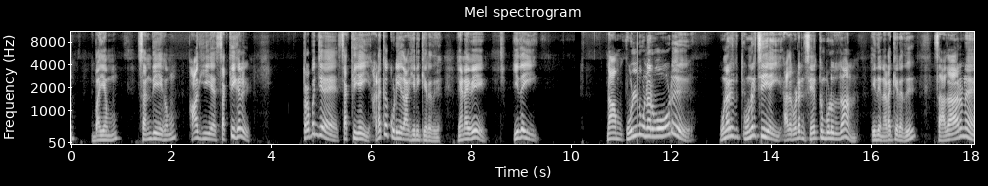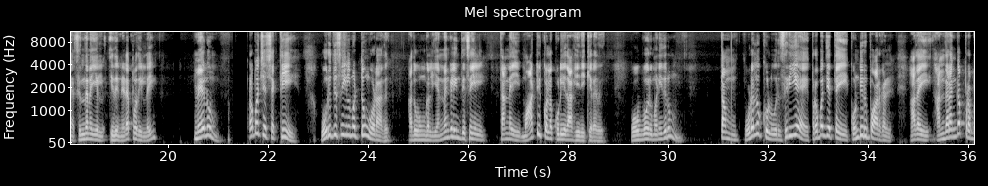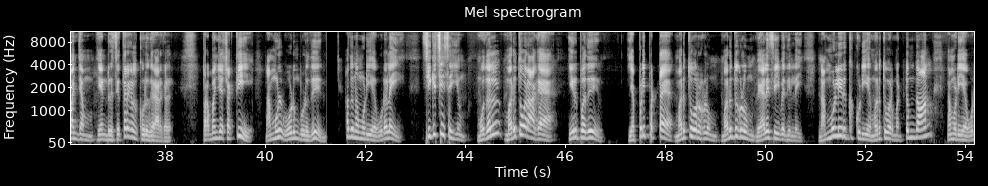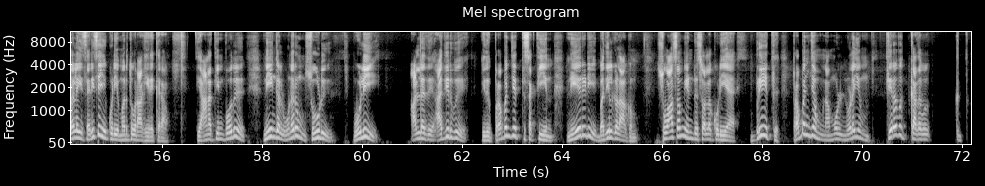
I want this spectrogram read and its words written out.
பயம் சந்தேகம் ஆகிய சக்திகள் பிரபஞ்ச சக்தியை அடக்கக்கூடியதாக இருக்கிறது. எனவே இதை நாம் உள்ளுணர்வோடு உணர் உணர்ச்சியை அதனுடன் சேர்க்கும் பொழுதுதான் இது நடக்கிறது. சாதாரண சிந்தனையில் இது நடப்பதில்லை. மேலும் பிரபஞ்ச சக்தி ஒரு திசையில் மட்டும் ஓடாது. அது உங்கள் எண்ணங்களின் திசையில் தன்னை மாற்றிக்கொள்ளக்கூடியதாக இருக்கிறது. ஒவ்வொரு மனிதனும் தம் உடலுக்குள் ஒரு சிறிய பிரபஞ்சத்தை கொண்டிருப்பார்கள். அதை அந்தரங்க பிரபஞ்சம் என்று சித்தர்கள் கூறுகிறார்கள். பிரபஞ்ச சக்தி நம்முள் ஓடும் பொழுது அது நம்முடைய உடலை சிகிச்சை செய்யும் முதல் மருத்துவராக இருப்பது. எப்படிப்பட்ட மருத்துவர்களும் மருந்துகளும் வேலை செய்வதில்லை. நம்முள் இருக்கக்கூடிய மருத்துவர் மட்டும்தான் நம்முடைய உடலை சரி செய்யக்கூடிய மருத்துவராக இருக்கிறார். தியானத்தின் போது நீங்கள் உணரும் சூடு ஒளி அல்லது அதிர்வு. இது பிரபஞ்சத்து சக்தியின் நேரடி பதில்களாகும். சுவாசம் என்று சொல்லக்கூடிய பிரீத் பிரபஞ்சம் நம்முள் நுழையும் திறவு கதவு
